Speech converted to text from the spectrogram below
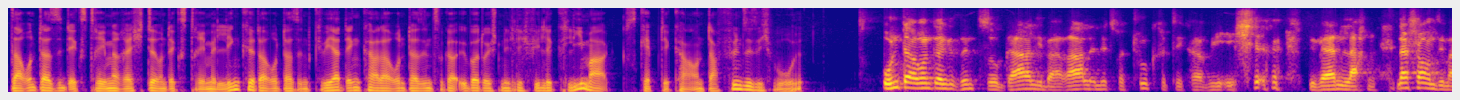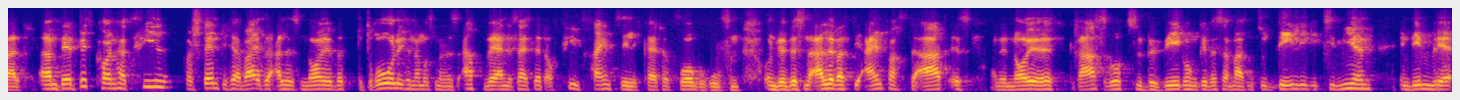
Darunter sind extreme Rechte und extreme Linke, darunter sind Querdenker, darunter sind sogar überdurchschnittlich viele Klimaskeptiker. Und da fühlen Sie sich wohl? Und darunter sind sogar liberale Literaturkritiker wie ich. Sie werden lachen. Na, schauen Sie mal. Ähm, der Bitcoin hat viel, verständlicherweise, alles Neue wird bedrohlich und da muss man es abwehren. Das heißt, er hat auch viel Feindseligkeit hervorgerufen. Und wir wissen alle, was die einfachste Art ist, eine neue Graswurzelbewegung gewissermaßen zu delegitimieren, indem wir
